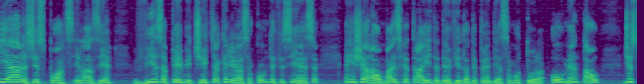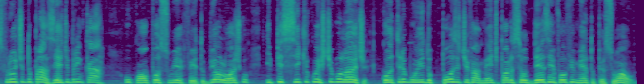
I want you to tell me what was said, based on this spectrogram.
e áreas de esportes e lazer visa permitir que a criança com deficiência, em geral mais retraída devido à dependência motora ou mental, desfrute do prazer de brincar, o qual possui efeito biológico e psíquico estimulante, contribuindo positivamente para o seu desenvolvimento pessoal.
